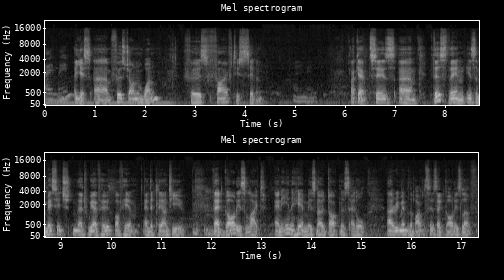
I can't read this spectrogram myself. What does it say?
Amen. Uh, yes, um, 1 John 1, verse 5 to 7. Amen. Okay, it says, um, This then is the message that we have heard of him and declare unto you, that God is light, and in him is no darkness at all. Uh, remember, the Bible says that God is love.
